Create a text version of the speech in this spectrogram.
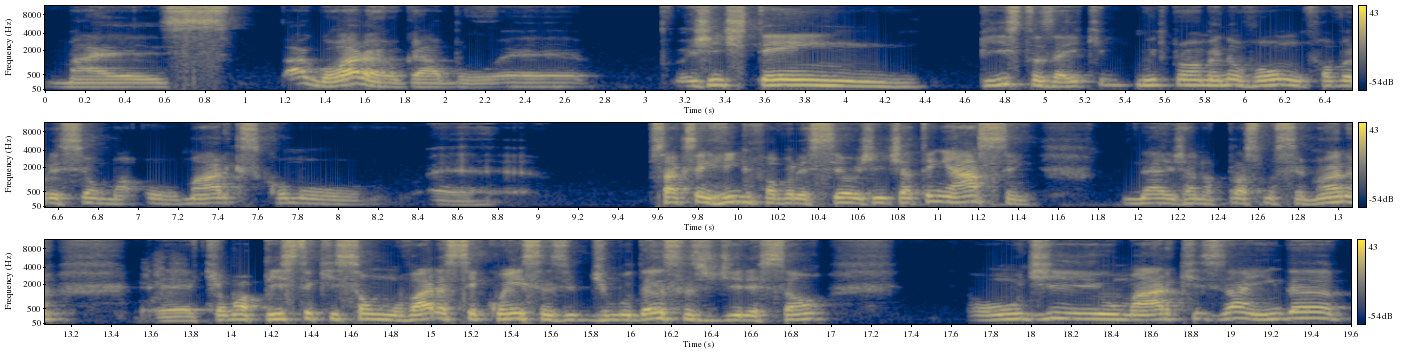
Mas agora, Gabo, é, a gente tem pistas aí que muito provavelmente não vão favorecer o, o Marx como é, Sachsenring favoreceu, a gente já tem Assen, né, já na próxima semana, é, que é uma pista que são várias sequências de mudanças de direção, onde o Marques ainda,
